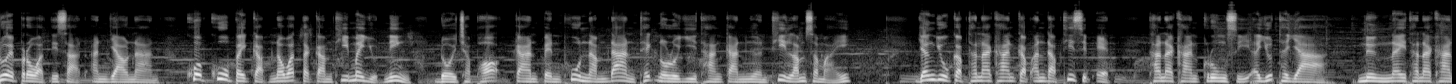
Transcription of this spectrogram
ด้วยประวัติศาสตร์อันยาวนาน ควบคู่ไปกับนวัตกรรมที่ไม่หยุดนิ่ง โดยเฉพาะการเป็นผู้นำด้านเทคโนโลยีทางการเงินที่ล้ำสมัย ยังอยู่กับธนาคารกับอันดับที่ 11 ธนาคารกรุงศรีอยุธยาหนึ่งในธนาคาร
